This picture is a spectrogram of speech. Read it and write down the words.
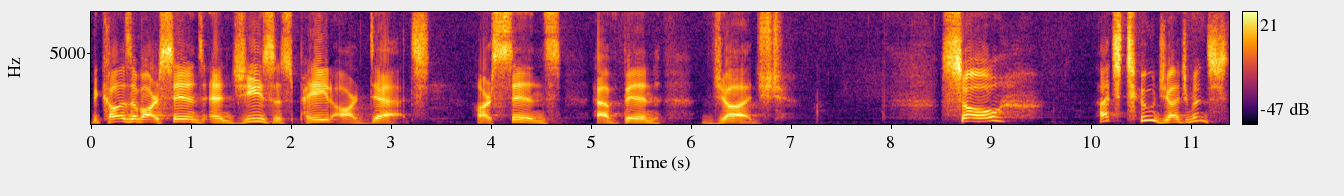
because of our sins, and Jesus paid our debts. Our sins have been judged. So, that's two judgments.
